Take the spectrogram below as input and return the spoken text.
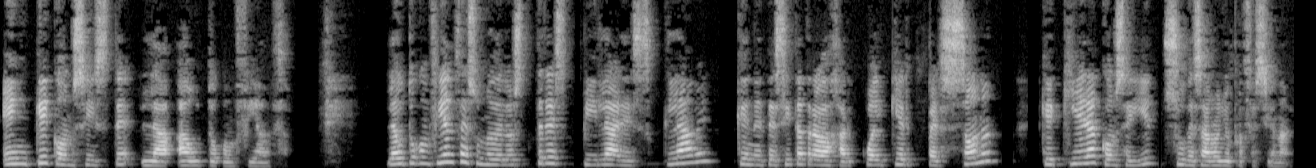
en qué consiste la autoconfianza. La autoconfianza es uno de los tres pilares clave que necesita trabajar cualquier persona que quiera conseguir su desarrollo profesional.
